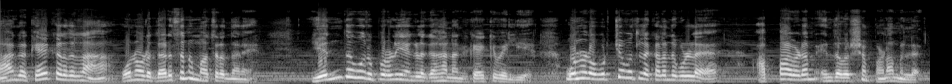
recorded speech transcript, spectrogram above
நாங்கள் கேட்குறதெல்லாம் உன்னோட தரிசனம் மாத்திரம் தானே எந்த ஒரு பொருளையும் எங்களுக்காக நாங்கள் கேட்கவே இல்லையே. உன்னோட உற்சவத்தில் கலந்து கொள்ள அப்பாவிடம் இந்த வருஷம் பணம் இல்லை.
